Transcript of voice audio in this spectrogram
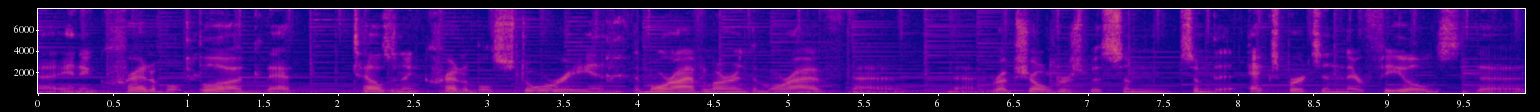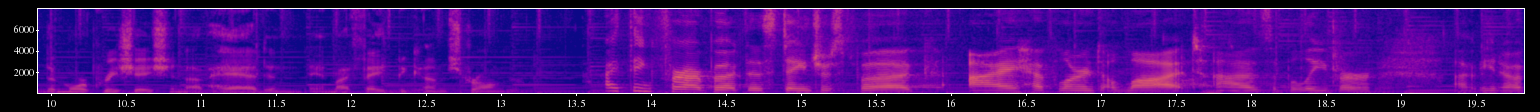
an incredible book that tells an incredible story. And the more I've learned, the more I've uh, uh, rubbed shoulders with some, some of the experts in their fields, the, the more appreciation I've had, and, and my faith becomes stronger. I think for our book, this dangerous book, I have learned a lot as a believer. Uh, you know,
